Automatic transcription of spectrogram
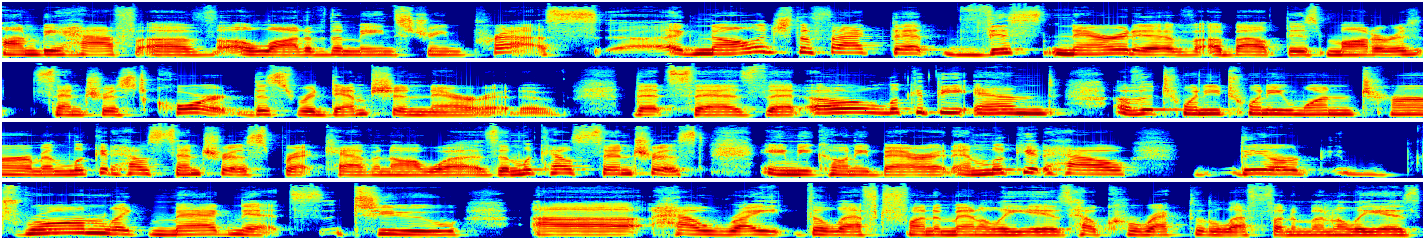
on behalf of a lot of the mainstream press, uh, acknowledge the fact that this narrative about this moderate centrist court, this redemption narrative that says that, oh, look at the end of the 2021 term and look at how centrist Brett Kavanaugh was and look how centrist Amy Coney Barrett and look at how they are drawn like magnets to uh, how right the left fundamentally is, how correct the left fundamentally is,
